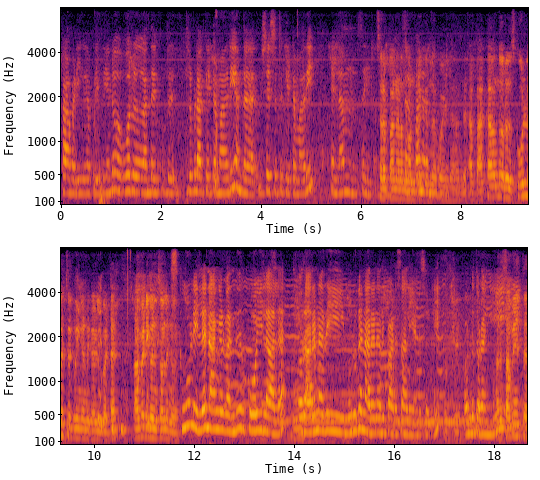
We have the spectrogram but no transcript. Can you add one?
காவடி அப்படி இப்படின்னு ஒவ்வொரு அந்த திருவிழாக்கு ஏற்ற மாதிரி அந்த விசேஷத்துக்கு ஏற்ற மாதிரி எல்லாம் செய்யலாம் சிறப்பா நடந்து கொண்டிருக்கு இந்த கோயில்ல வந்து அப்ப அக்கா வந்து ஒரு ஸ்கூல் வச்சிருக்கீங்கன்னு கேள்விப்பட்டேன். அதை பற்றி கொஞ்சம் சொல்லுங்க ஸ்கூலில் நாங்கள் வந்து ஒரு கோயிலால ஒரு அறநெறி முருகன் அறநெறி பாடசாலை என்று சொல்லி ஒன்று தொடங்கி சமயத்தை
